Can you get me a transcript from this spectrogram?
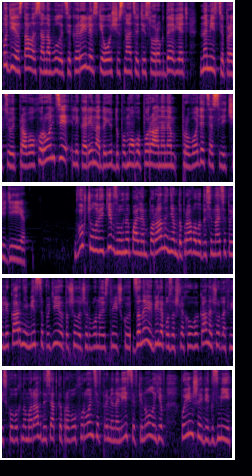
Подія сталася на вулиці Кирилівській о 16.49. На місці працюють правоохоронці, лікарі надають допомогу пораненим. Проводяться слідчі дії. Двох чоловіків з вогнепальним пораненням доправили до 17-ї лікарні. Місце події оточили червоною стрічкою. За нею біля позашляховика на чорних військових номерах десятки правоохоронців, криміналістів, кінологів, по інший бік ЗМІ.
